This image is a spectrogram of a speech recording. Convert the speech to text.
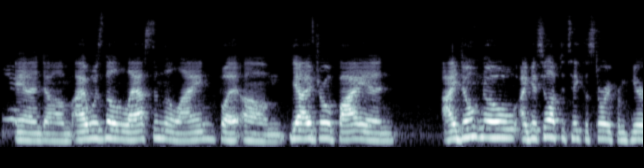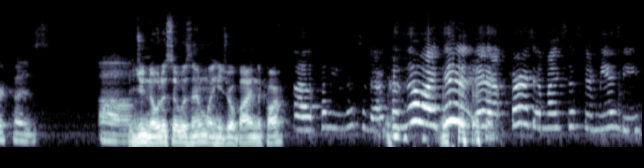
Yeah. and um, I was the last in the line. But um, yeah, I drove by, and I don't know. I guess you'll have to take the story from here, cause. Uh, Did you notice it was him when he drove by in the car? Uh, funny you mentioned that, because no, I didn't. And at first, and my sister Mandy,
